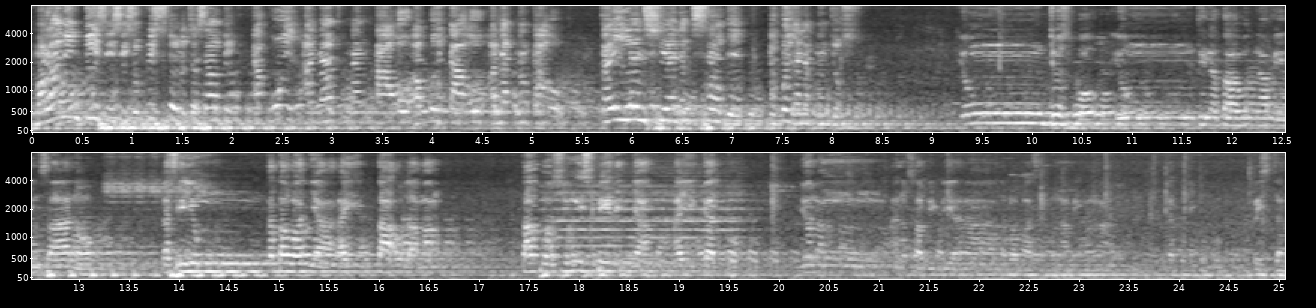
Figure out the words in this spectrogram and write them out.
Maraming beses si Kristo nagsasabi, ako'y anak ng tao, ako'y tao, anak ng tao. Kailan siya nagsabi, ako'y anak ng Diyos? Yung Diyos po, yung tinatawag namin sa ano, kasi yung katawan niya ay tao lamang. Tapos yung spirit niya ay God po. Yun ang ano sa Biblia na nababasa ko namin Christian.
